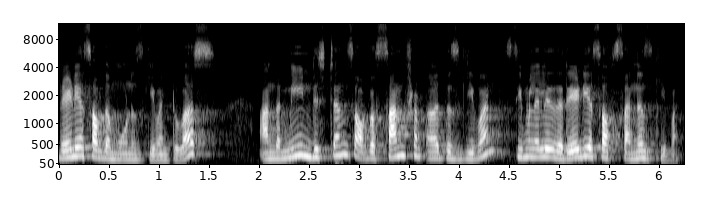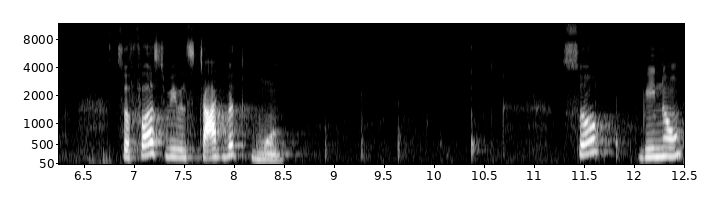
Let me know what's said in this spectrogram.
radius of the moon is given to us and the mean distance of the sun from earth is given similarly the radius of sun is given. So, first we will start with moon. So, we know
